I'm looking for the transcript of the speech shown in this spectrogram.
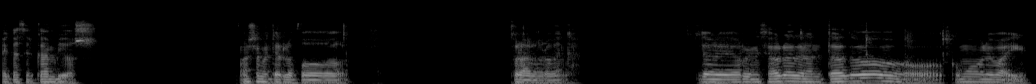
hay que hacer cambios. Vamos a meterlo por, por Álvaro, venga. De organizador adelantado, ¿cómo le va a ir?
